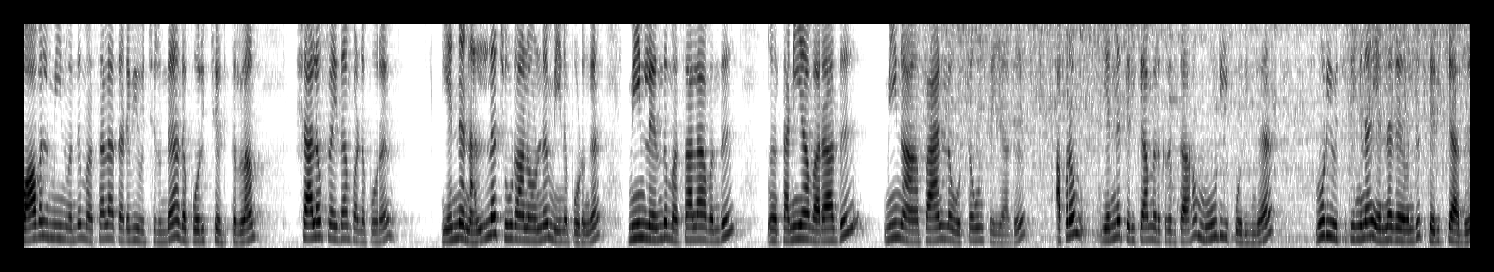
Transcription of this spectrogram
வாவல் மீன் வந்து மசாலா தடவி வச்சுருந்தேன். அதை பொரித்து எடுத்துடலாம். ஷாலோ ஃப்ரை தான் பண்ண போகிறேன் எண்ணெய் நல்லா சூடானோடனே மீனை போடுங்க. மீன்லேருந்து மசாலா வந்து தனியாக வராது. மீன் பேனில் ஒட்டவும் செய்யாது. அப்புறம் எண்ணெய் தெறிக்காமல் இருக்கிறதுக்காக மூடி பொறிங்க மூடி வச்சிட்டிங்கன்னா எண்ணெய் வந்து தெறிக்காது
